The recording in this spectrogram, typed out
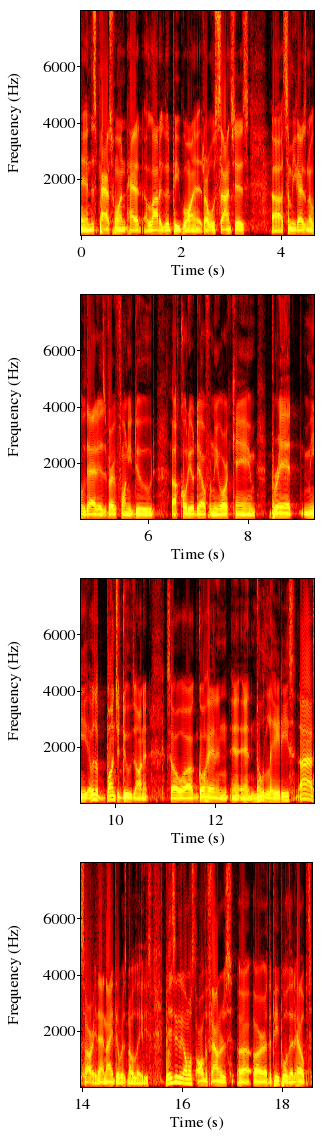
And this past one had a lot of good people on it. Raul Sanchez. Uh, some of you guys know who that is. Very funny dude. Uh, Cody Odell from New York came. Britt, me. It was a bunch of dudes on it. So uh, go ahead and, and, and no ladies. Ah, sorry. That night there was no ladies. Basically, almost all the founders uh, are the people that helped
